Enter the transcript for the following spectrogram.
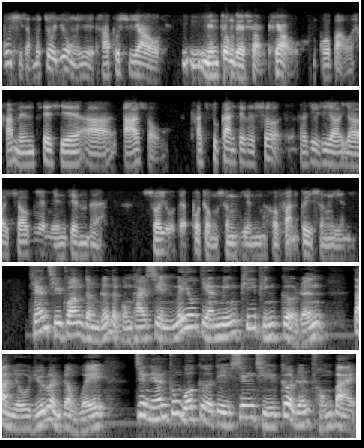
不起什么作用，因为他不需要民众的选票。国宝他们这些啊打手，他就干这个事儿，他就是要要消灭民间的所有的不同声音和反对声音。田启庄等人的公开信没有点名批评个人，但有舆论认为，近年中国各地兴起个人崇拜，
